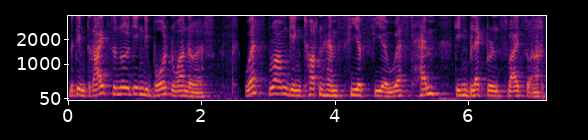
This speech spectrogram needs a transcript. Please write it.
mit dem 3 zu 0 gegen die Bolton Wanderers. West Brom gegen Tottenham 4-4. West Ham gegen Blackburn 2 zu 8.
